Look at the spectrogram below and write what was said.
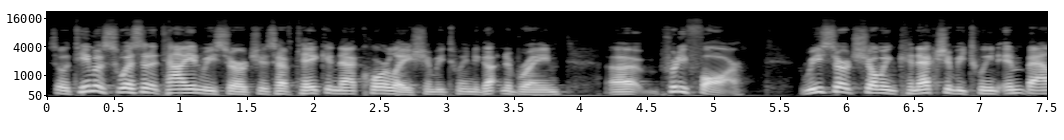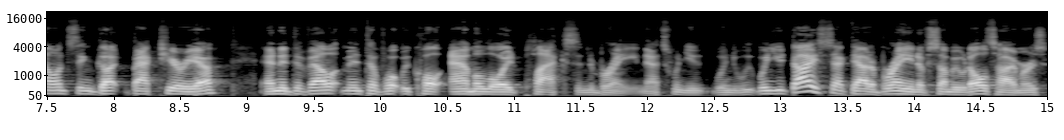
So, a team of Swiss and Italian researchers have taken that correlation between the gut and the brain uh, pretty far. Research showing connection between imbalance in gut bacteria and the development of what we call amyloid plaques in the brain. That's when you when you, when you dissect out a brain of somebody with Alzheimer's,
